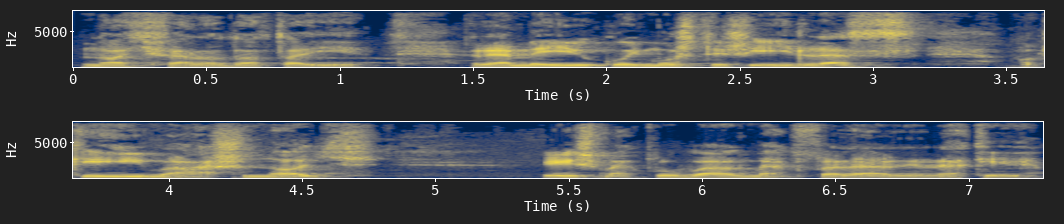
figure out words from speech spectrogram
nagy feladatai. Reméljük, hogy most is így lesz. A kihívás nagy, és megpróbál megfelelni neki.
